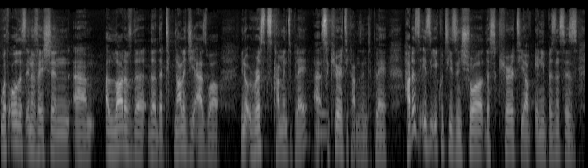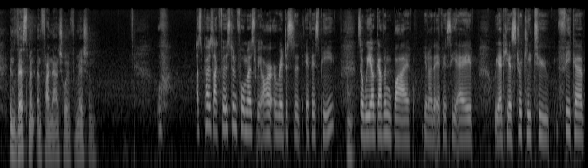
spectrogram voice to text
with all this innovation, um, a lot of the, the, the technology as well, you know, risks come into play, uh, security comes into play. How does Easy Equities ensure the security of any business's investment and financial information? I suppose, like first and foremost, we are a registered FSP, so we are governed by, you know, the FSCA. We adhere strictly to FICA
